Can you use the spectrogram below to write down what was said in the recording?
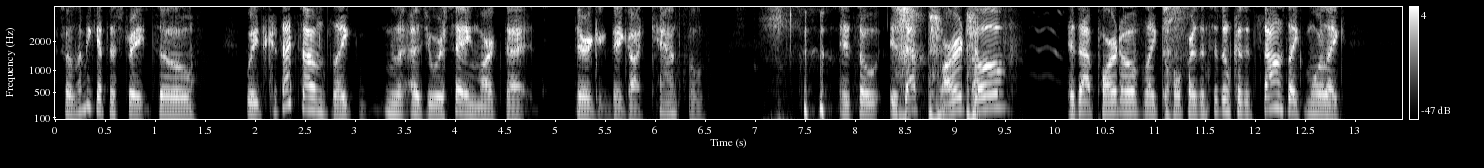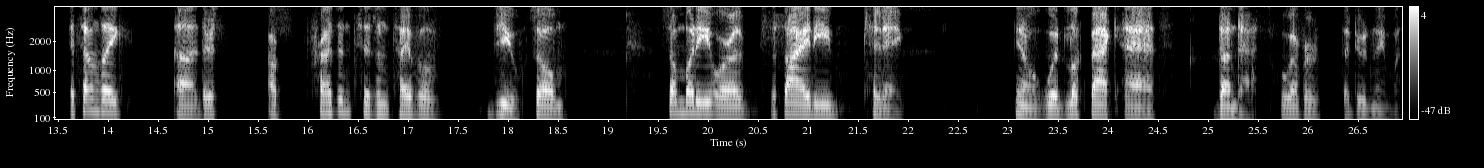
so let me get this straight. So wait, because that sounds like as you were saying, Mark, that they they got canceled. and so is that part of is that part of like the whole presentism? Because it sounds like more like it sounds like uh, there's a presentism type of view. So somebody or a society today, you know, would look back at Dundas, whoever the dude's name was,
